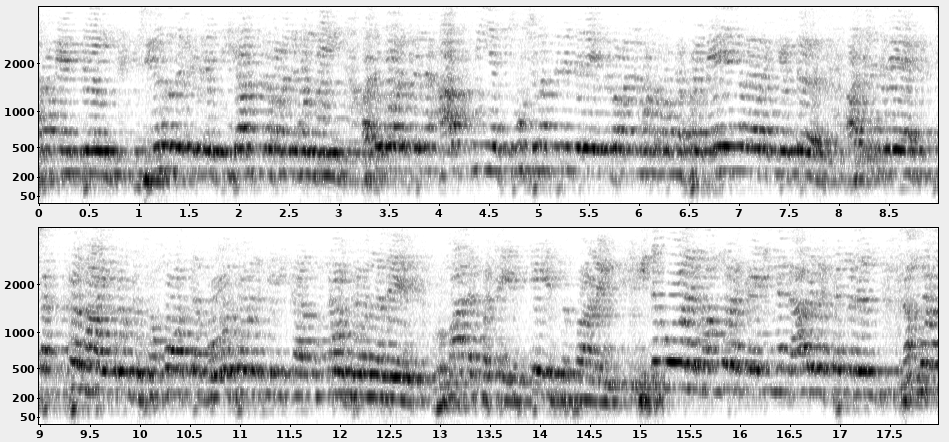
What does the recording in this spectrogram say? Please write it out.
സമയത്ത് ജിഹാദ് പറഞ്ഞുകൊണ്ടും അതുപോലെ തന്നെ ആത്മീയ ചൂഷണത്തിനെതിരെ എന്ന് പറഞ്ഞുകൊണ്ടും ഒക്കെ പ്രമേയങ്ങൾ ഇറക്കിയിട്ട് അതിനെതിരെ ശക്തമായി കൊണ്ട് സമൂഹത്തെ ബോധവൽക്കരിക്കാൻ മുന്നോട്ട് വന്നത് ബഹുമാനപ്പെട്ട എസ് കെ യൂസഫാണ് ഇതുപോലെ നമ്മുടെ കഴിഞ്ഞ കാലഘട്ടങ്ങളിൽ നമ്മുടെ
